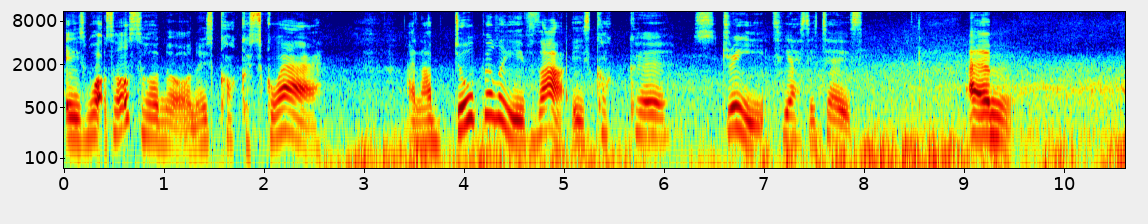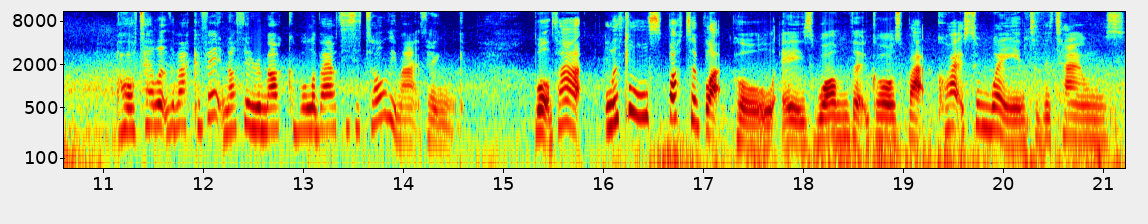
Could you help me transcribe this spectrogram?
is what's also known as Cocker Square. And I do believe that is Cocker Street. Yes, it is. Um, hotel at the back of it, nothing remarkable about it at all, you might think. But that little spot of Blackpool is one that goes back quite some way into the town's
